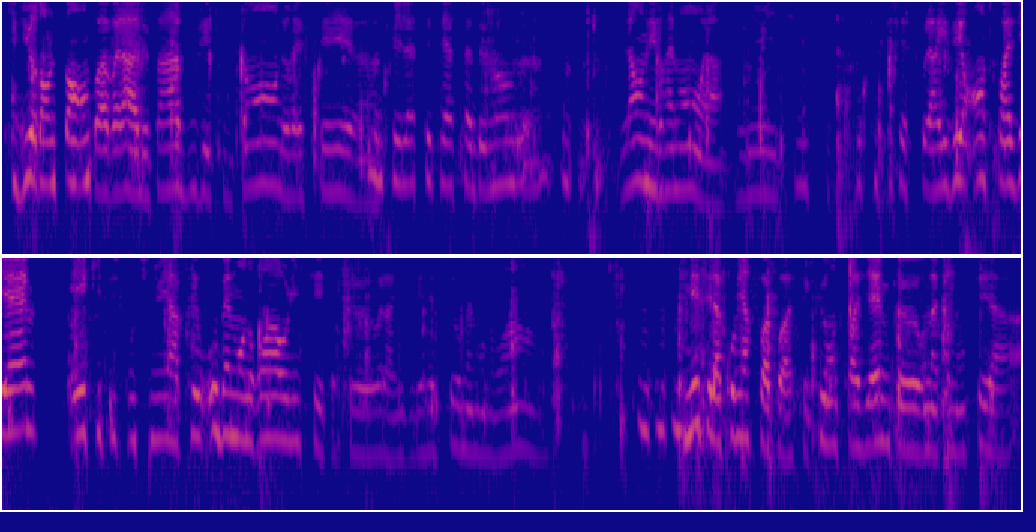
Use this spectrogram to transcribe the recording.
qui durent dans le temps, quoi. Voilà, de pas bouger tout le temps, de rester. euh. Donc oui, là, c'était à sa demande. Là, on est vraiment, voilà, venu ici pour, pour qu'il puisse être scolarisé en troisième et qu'il puisse continuer après au même endroit au lycée, parce que voilà, il voulait rester au même endroit. Mais c'est la première fois, quoi. C'est qu'en troisième qu'on a commencé à,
